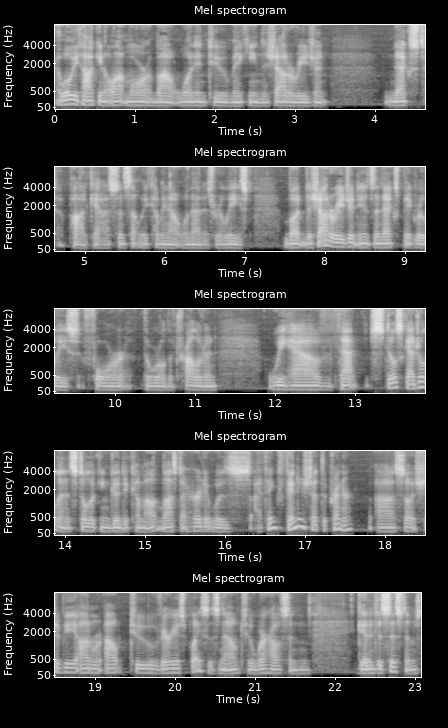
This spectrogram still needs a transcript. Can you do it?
I will be talking a lot more about what into making the Shadow Regent next podcast, since that'll be coming out when that is released. But the Shadow Regent is the next big release for the world of Tralodren. We have that still scheduled and it's still looking good to come out. Last I heard, it was, I think, finished at the printer. Uh, so it should be on out to various places now to warehouse and get into systems.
